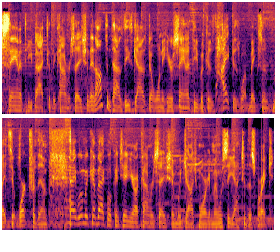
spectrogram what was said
sanity back to the conversation. And oftentimes these guys don't want to hear sanity because hype is what makes it makes it work for them. Hey, when we come back, we'll continue our conversation with Josh Morgan, and we'll see you after this break.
